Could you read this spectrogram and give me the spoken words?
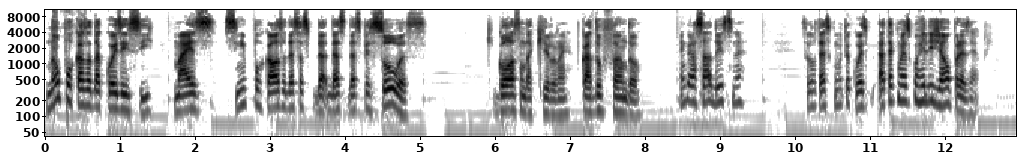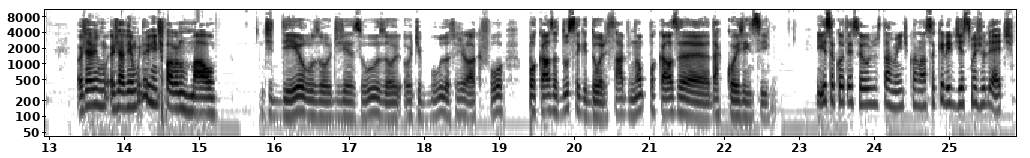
não por causa da coisa em si, mas sim por causa dessas das, das pessoas que gostam daquilo, né? Por causa do fandom. É engraçado isso, né? Isso acontece com muita coisa, até mesmo com religião, por exemplo. Eu já vi, eu já vi muita gente falando mal de Deus, ou de Jesus, ou, ou de Buda, seja lá o que for, por causa dos seguidores, sabe? Não por causa da coisa em si. E isso aconteceu justamente com a nossa queridíssima Juliette.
